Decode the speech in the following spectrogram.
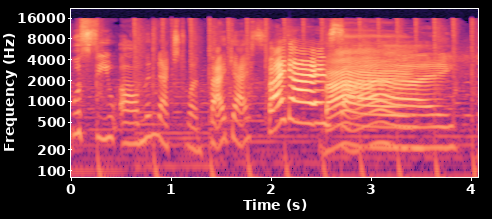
will see you all in the next one. Bye, guys. Bye, guys. Bye. Bye.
